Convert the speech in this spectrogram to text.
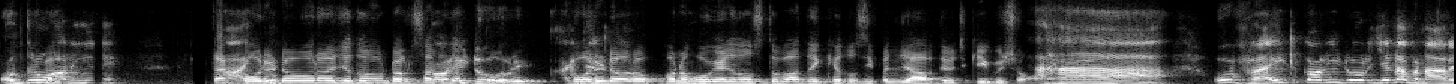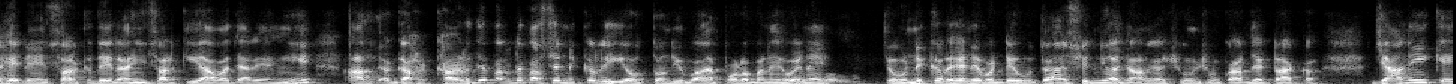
ਉਧਰੋਂ ਆ ਰਹੀਆਂ ਨੇ। ਤਾਂ ਕੋਰੀਡੋਰ ਜਦੋਂ ਡਾਕਟਰ ਸਾਹਿਬ ਕੋਰੀਡੋਰ ਓਪਨ ਹੋ ਗਿਆ ਜਦੋਂ ਉਸ ਤੋਂ ਬਾਅਦ ਦੇਖਿਓ ਤੁਸੀਂ ਪੰਜਾਬ ਦੇ ਵਿੱਚ ਕੀ ਕੁਝ ਹੋਣਾ। ਹਾਂ ਉਹ ਫਲਾਈਟ ਕੋਰੀਡੋਰ ਜਿਹੜਾ ਬਣਾ ਰਹੇ ਨੇ ਸੜਕ ਦੇ ਰਾਹੀਂ ਸੜਕੀ ਆਵਾਜਾਈ ਰਾਹੀਂ ਆ ਖੜ ਦੇ ਪਰਲੇ ਪਾਸੇ ਨਿਕਲ ਰਹੀ ਹੈ ਉੱਤੋਂ ਦੀ ਪੁਲ ਬਣੇ ਹੋਏ ਨੇ। ਤੇ ਉਹ ਨਿਕਲ ਰਹੇ ਨੇ ਵੱਡੇ ਉਤਾਂ ਸਿੱਧੀਆਂ ਜਾਣਗੀਆਂ ਛੂ ਛੂ ਕਰਦੇ ਟਰੱਕ। ਜਾਣੀ ਕਿ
